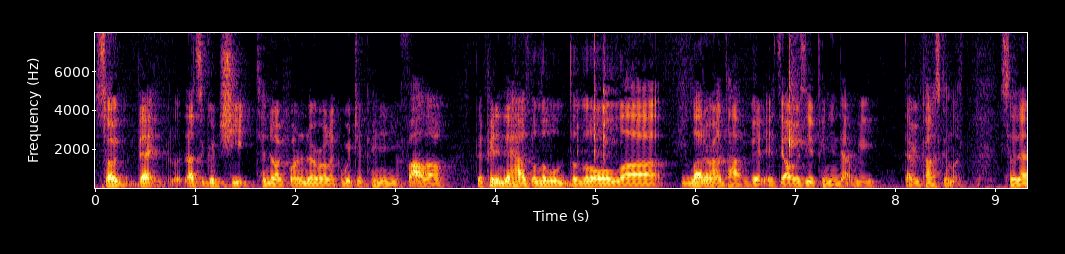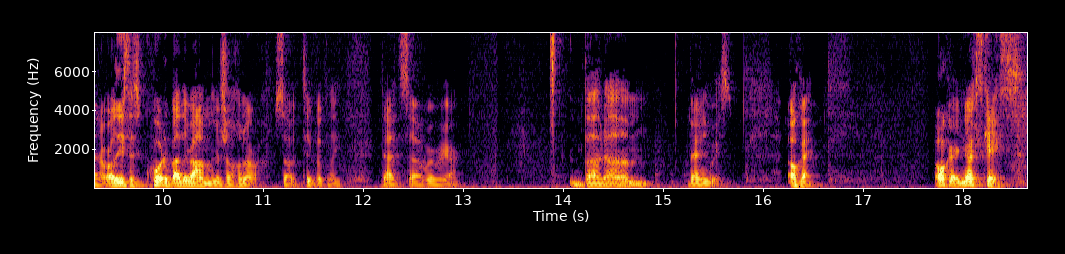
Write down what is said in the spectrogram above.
So that that's a good sheet to know if you want to know like which opinion you follow the opinion that has the little the little uh, letter on top of it is always the opinion that we that we pass like. So that, or at least it's quoted by the Ram in the Shulchan Aruch. So typically, that's uh, where we are. But um, but anyways, okay, okay. Next case.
